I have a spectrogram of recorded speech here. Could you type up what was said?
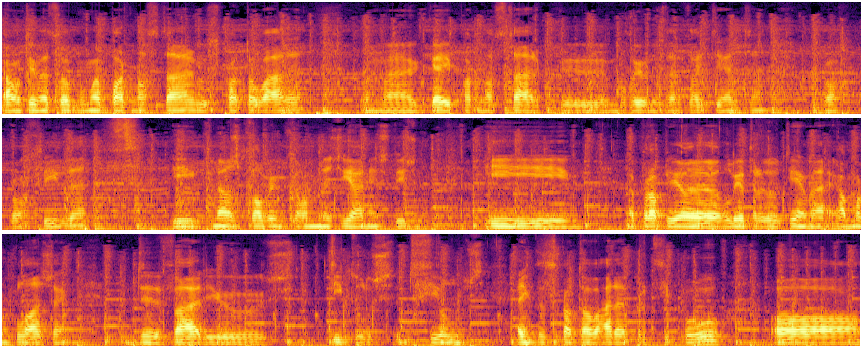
Há um tema sobre uma pornostar, o Scott O'Hara, uma gay pornostar que morreu nos anos 80 com, com SIDA e que nós resolvemos homenagear neste disco. E a própria letra do tema é uma colagem de vários títulos de filmes em que o Scott O'Hara participou ou,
